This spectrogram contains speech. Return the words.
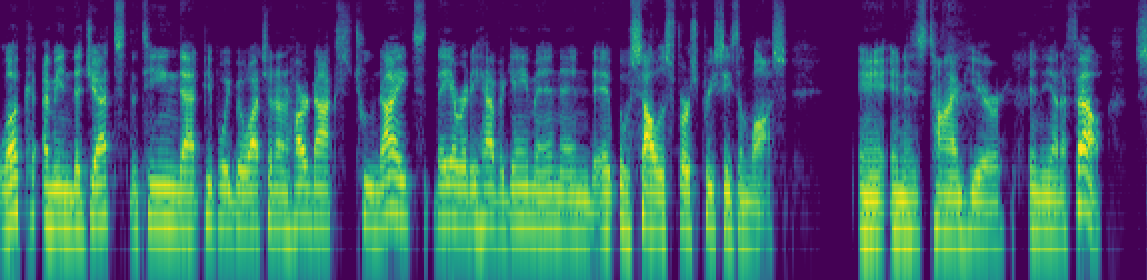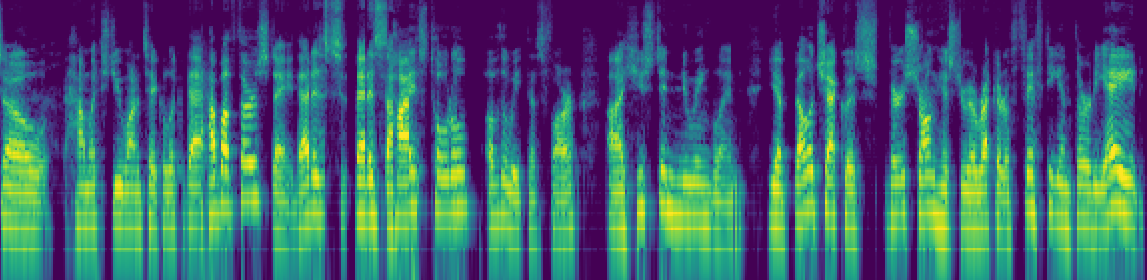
look, I mean, the Jets, the team that people we've been watching on Hard Knocks two nights, they already have a game in, and it was Saleh's first preseason loss in, in his time here in the NFL. So, how much do you want to take a look at that? How about Thursday? That is that is the highest total of the week thus far. Uh, Houston, New England. You have Belichick, who has very strong history, a record of 50 and 38,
